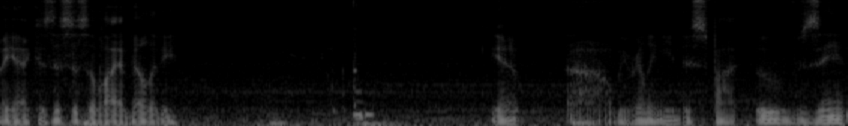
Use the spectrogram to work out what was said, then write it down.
Oh yeah, because this is a liability. Yep. Oh, we really need this spot. Ooh, Zant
